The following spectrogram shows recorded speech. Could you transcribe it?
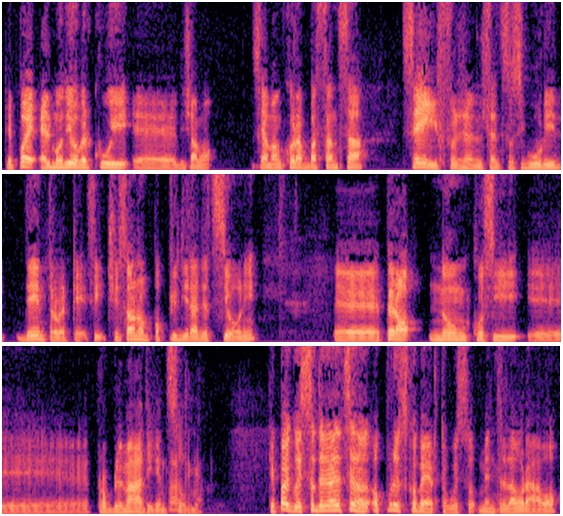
che poi è il motivo per cui, eh, diciamo, siamo ancora abbastanza safe, cioè nel senso sicuri dentro, perché sì, ci sono un po' più di radiazioni, eh, però non così eh, problematiche, insomma. Pratica. Che poi questo della radiazione ho pure scoperto questo mentre lavoravo,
